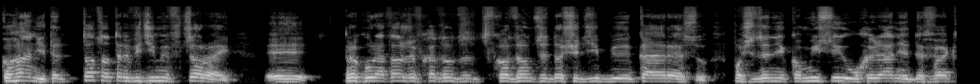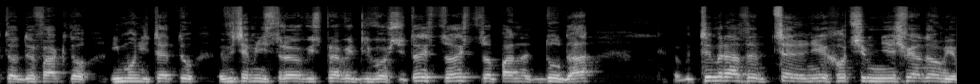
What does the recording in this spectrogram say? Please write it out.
Kochani, to co teraz widzimy wczoraj, yy, prokuratorzy wchodzący, wchodzący do siedziby KRS-u, posiedzenie komisji, uchylanie de facto, de facto immunitetu wiceministrowi sprawiedliwości. To jest coś, co pan Duda tym razem celnie, choć nieświadomie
